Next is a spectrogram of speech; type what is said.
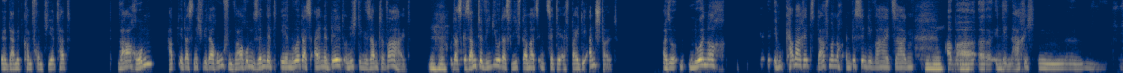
damit konfrontiert hat, Warum habt ihr das nicht widerrufen? Warum sendet ihr nur das eine Bild und nicht die gesamte Wahrheit? Mhm. Und das gesamte Video, das lief damals im ZDF bei Die Anstalt. Also nur noch im Kabarett darf man noch ein bisschen die Wahrheit sagen, mhm. aber äh, in den Nachrichten äh,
